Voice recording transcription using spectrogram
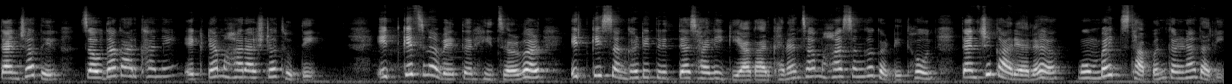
त्यांच्यातील चौदा कारखाने एकट्या महाराष्ट्रात होते. इतकेच नव्हे तर ही चळवळ इतकी संघटितरित्या झाली की या कारखान्यांचा महासंघ गठीत होऊन त्यांची कार्यालयं मुंबईत स्थापन करण्यात आली.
